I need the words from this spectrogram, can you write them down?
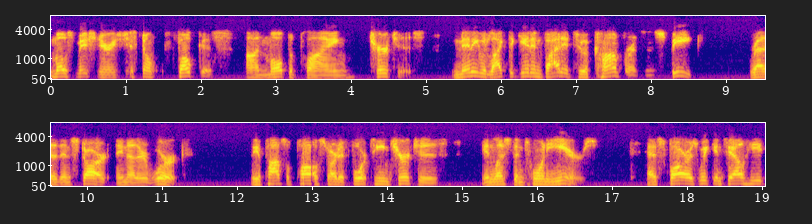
most missionaries just don't focus on multiplying churches. Many would like to get invited to a conference and speak rather than start another work. The Apostle Paul started 14 churches in less than 20 years. As far as we can tell, he'd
